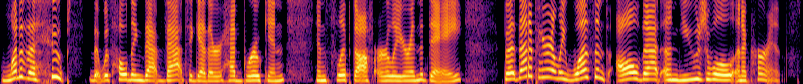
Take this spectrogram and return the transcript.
One of the hoops that was holding that vat together had broken and slipped off earlier in the day, but that apparently wasn't all that unusual an occurrence.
